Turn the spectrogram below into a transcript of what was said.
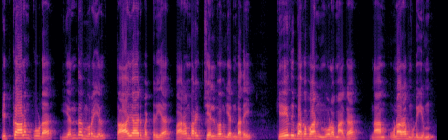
பிற்காலம் கூட எந்த முறையில் தாயார் பற்றிய பரம்பரை செல்வம் என்பதை கேது பகவான் மூலமாக நாம் உணர முடியும்.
